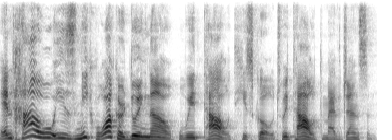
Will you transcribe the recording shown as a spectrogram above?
And how is Nick Walker doing now without his coach, without Matt Jansen?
